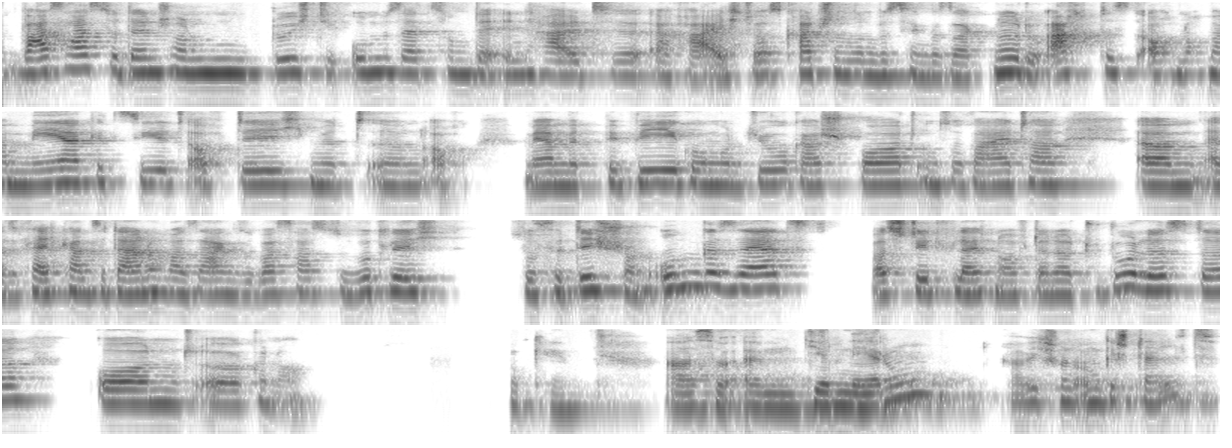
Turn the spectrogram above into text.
Was hast du denn schon durch die Umsetzung der Inhalte erreicht? Du hast gerade schon so ein bisschen gesagt, ne, du achtest auch noch mal mehr gezielt auf dich mit äh, auch mehr mit Bewegung und Yoga, Sport und so weiter. Ähm, also vielleicht kannst du da noch mal sagen, so was hast du wirklich so für dich schon umgesetzt? Was steht vielleicht noch auf deiner To-Do-Liste? Und äh, genau. Okay, also ähm, die Ernährung habe ich schon umgestellt.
